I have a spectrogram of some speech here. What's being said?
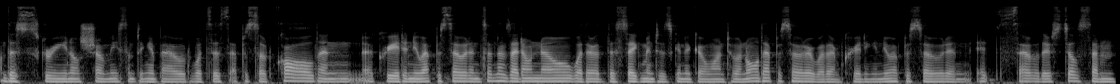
on the screen will show me something about what's this episode called and uh, create a new episode. And sometimes I don't know whether the segment is going to go on to an old episode or whether I'm creating a new episode. And it's so there's still some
